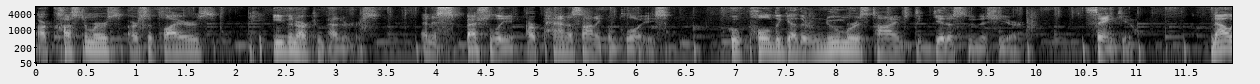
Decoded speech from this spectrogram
our customers, our suppliers, even our competitors, and especially our Panasonic employees who pulled together numerous times to get us through this year. Thank you. Now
